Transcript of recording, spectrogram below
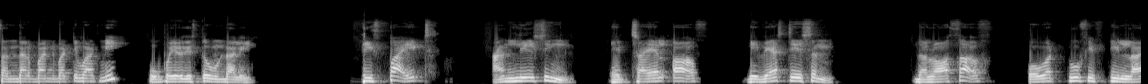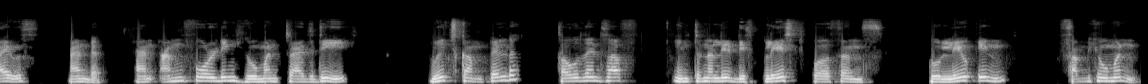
సందర్భాన్ని బట్టి వాటిని ఉపయోగిస్తూ ఉండాలి. despite unleashing a trial of devastation, the loss of over 250 lives, and an unfolding human tragedy which compelled thousands of internally displaced persons to live in subhuman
